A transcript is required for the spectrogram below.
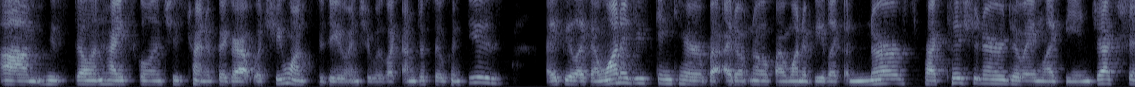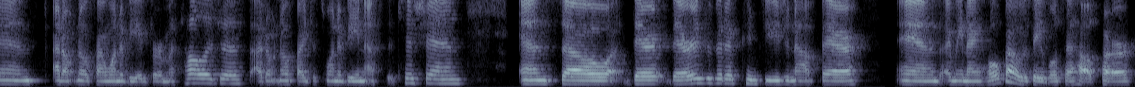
um, who's still in high school and she's trying to figure out what she wants to do. And she was like, I'm just so confused. I feel like I want to do skincare, but I don't know if I want to be like a nurse practitioner doing like the injections. I don't know if I want to be a dermatologist. I don't know if I just want to be an esthetician and so there there is a bit of confusion out there. And i mean i hope i was able to help her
